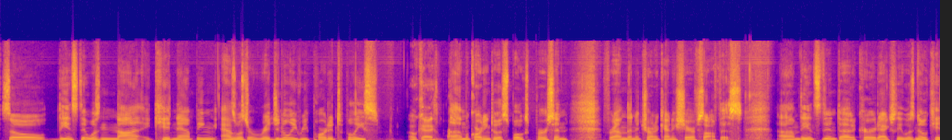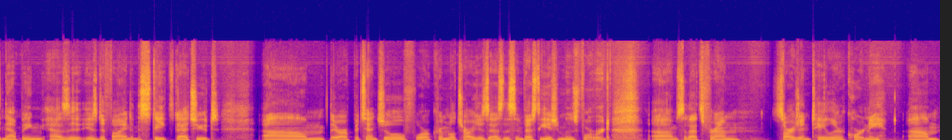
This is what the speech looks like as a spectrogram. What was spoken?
So the incident was not a kidnapping as was originally reported to police. Okay. Um, according to a spokesperson from the Natrona County Sheriff's Office. Um, the incident that occurred actually was no kidnapping as it is defined in the state statute. Um, there are potential for criminal charges as this investigation moves forward. Um, so that's from Sergeant Taylor Courtney. Um,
